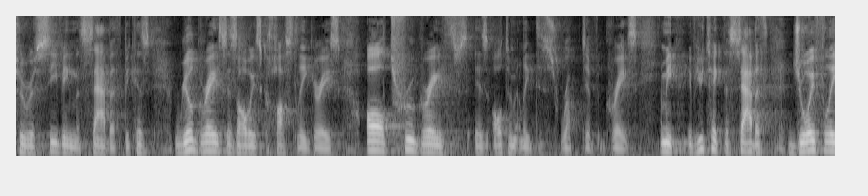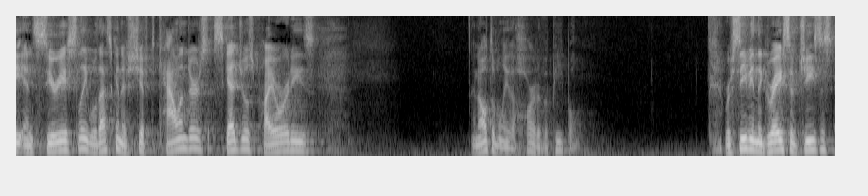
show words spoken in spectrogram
to receiving the Sabbath because real grace is always costly grace. All true grace is ultimately disruptive grace. I mean, if you take the Sabbath joyfully and seriously, well, that's going to shift calendars, schedules, priorities, and ultimately the heart of a people. Receiving the grace of Jesus,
